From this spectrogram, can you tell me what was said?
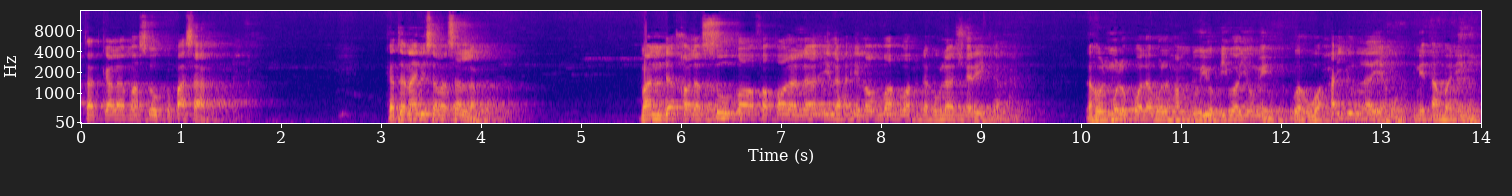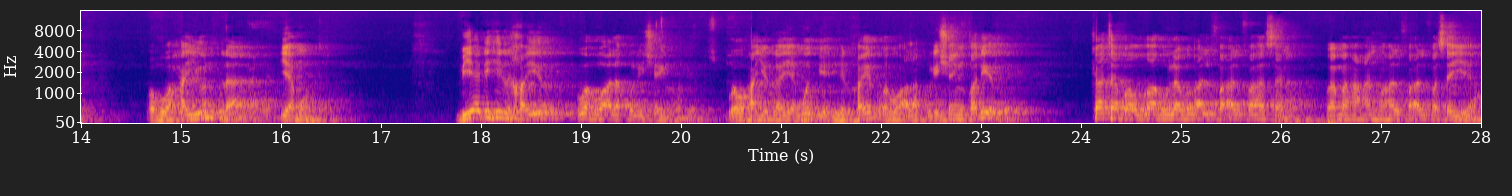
tatkala masuk ke pasar. Kata Nabi wasallam, "Man dakhala as-suqa fa qala la ilaha illallah wahdahu la syarika lah. Lahul mulku wa lahul hamdu yuhyi wa yumiit wa huwa hayyun la yamut." Ini tambahan ini. Wa huwa hayyun la yamut. Biyadihil khair wa huwa ala kulli syai'in qadir. Wa huwa hayyun la yamut biyadihil khair wa huwa ala kulli syai'in qadir. Kataba Allahu lahu alfa alfa hasana wa maha anhu alfa alfa sayyi'ah.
